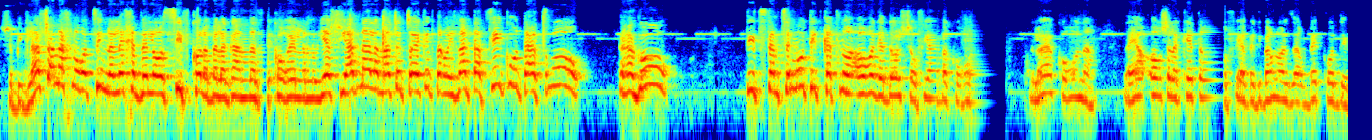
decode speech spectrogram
שבגלל שאנחנו רוצים ללכת ולהוסיף כל הבלגן הזה קורה לנו, יש יד נעלה מה שצועקת לנו מזמן, תפסיקו, תעצרו, תרגעו, תצטמצמו, תתקטנו, האור הגדול שהופיע בקורונה. זה לא היה קורונה, זה היה אור של הכתר שהופיע, ודיברנו על זה הרבה קודם.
